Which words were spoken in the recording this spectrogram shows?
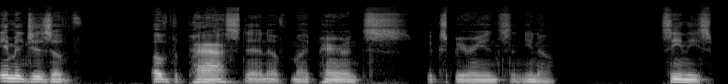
images of of the past and of my parents' experience, and you know, seeing these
